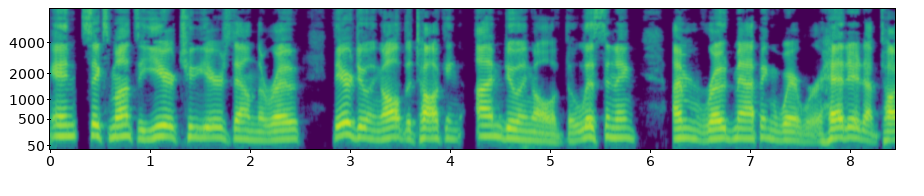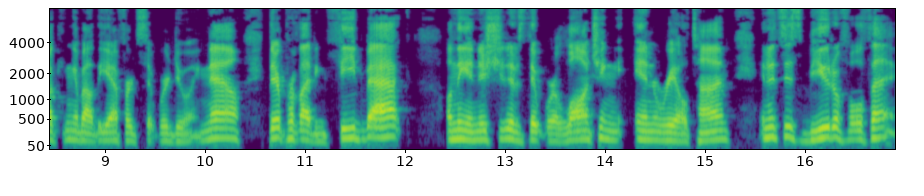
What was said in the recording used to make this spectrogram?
And six months, a year, two years down the road, they're doing all the talking. I'm doing all of the listening. I'm road mapping where we're headed. I'm talking about the efforts that we're doing now. They're providing feedback on the initiatives that we're launching in real time. And it's this beautiful thing.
